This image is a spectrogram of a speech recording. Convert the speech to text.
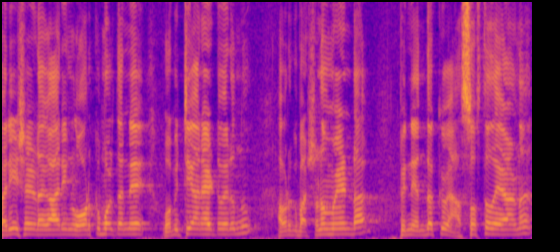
പരീക്ഷയുടെ കാര്യങ്ങൾ ഓർക്കുമ്പോൾ തന്നെ വൊമിറ്റ് ചെയ്യാനായിട്ട് വരുന്നു. അവർക്ക് ഭക്ഷണം വേണ്ട. പിന്നെ എന്തൊക്കെയോ അസ്വസ്ഥതയാണ്.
